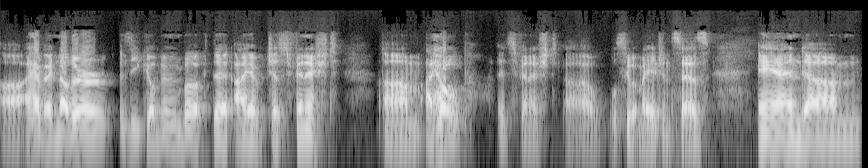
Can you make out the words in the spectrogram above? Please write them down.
Uh, I have another Ezekiel Boone book that I have just finished. Um, I hope it's finished. Uh, we'll see what my agent says. And um,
